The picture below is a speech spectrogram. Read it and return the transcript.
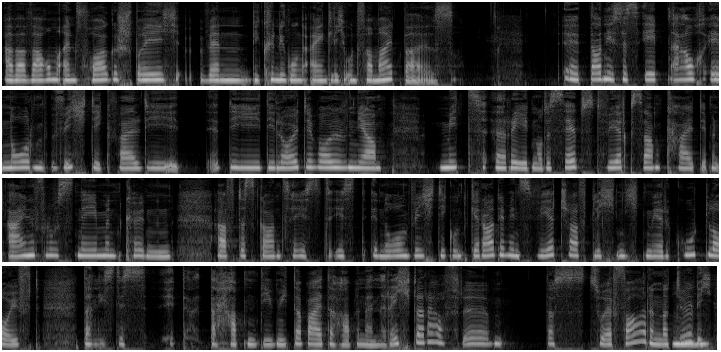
Aber warum ein Vorgespräch, wenn die Kündigung eigentlich unvermeidbar ist? Äh, dann ist es eben auch enorm wichtig, weil die, die, die Leute wollen ja mitreden oder Selbstwirksamkeit eben Einfluss nehmen können auf das Ganze ist, ist enorm wichtig. Und gerade wenn es wirtschaftlich nicht mehr gut läuft, dann ist es, da haben die Mitarbeiter haben ein Recht darauf, ähm, das zu erfahren. Natürlich mhm.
